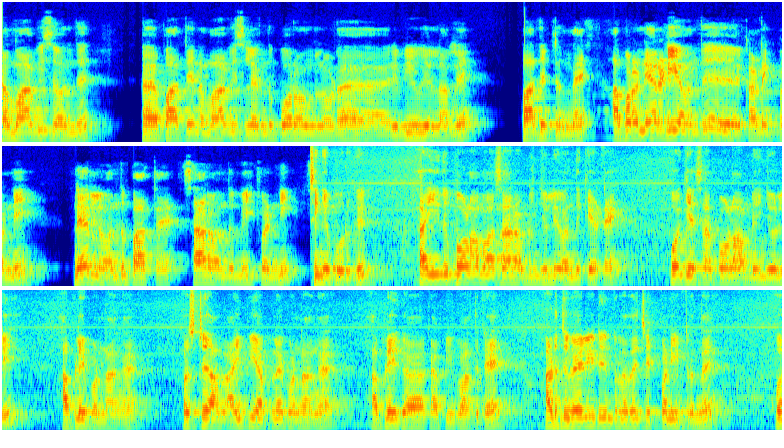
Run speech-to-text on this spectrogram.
நம்ம ஆஃபீஸை வந்து பார்த்தேன். நம்ம ஆஃபீஸில் இருந்து போகிறவங்களோட ரிவ்யூ எல்லாமே பார்த்துட்டு இருந்தேன். அப்புறம் நேரடியாக வந்து காண்டாக்ட் பண்ணி நேரில் வந்து பார்த்தேன். சாரை வந்து மீட் பண்ணி சிங்கப்பூருக்கு. இது போகலாமா சார் அப்படின்னு சொல்லி வந்து கேட்டேன். ஓகே சார் போகலாம் அப்படின்னு சொல்லி அப்ளை பண்ணாங்க. ஃபஸ்ட்டு ஐபி அப்ளை பண்ணாங்க. அப்ளை கா காப்பி பார்த்துட்டேன். அடுத்து வேலிடுன்றதை செக் பண்ணிகிட்டு இருந்தேன். இப்போ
